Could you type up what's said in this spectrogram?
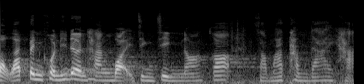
บอกว่าเป็นคนที่เดินทางบ่อยจริงๆเนาะก็สามารถทำได้ค่ะ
